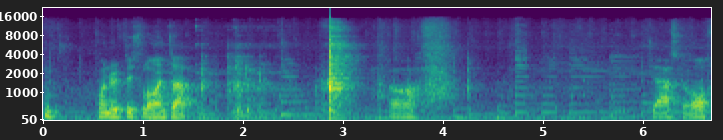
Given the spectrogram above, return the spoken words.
Wonder if this lines up. Oh, just off.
